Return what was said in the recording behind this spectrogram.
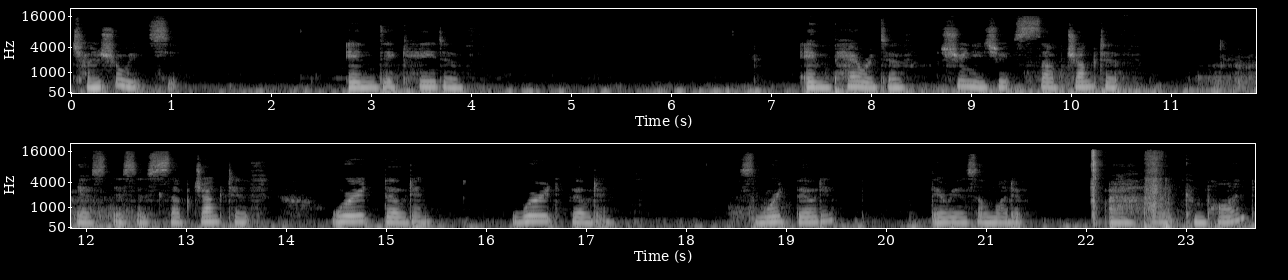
陈述语气，indicative。imperative 虚拟句 subjunctive yes this is subjunctive word building word building it's word building there is a lot of ah like compound?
